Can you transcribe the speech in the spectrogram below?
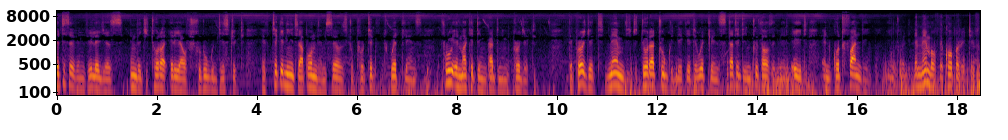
37 villages in the Chitora area of Shurugwi district have taken it upon themselves to protect wetlands through a marketing gardening project. The project, named Chitora Tugudekete Wetlands, started in 2008 and got funding in 20. A member of the cooperative,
